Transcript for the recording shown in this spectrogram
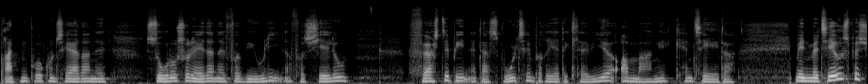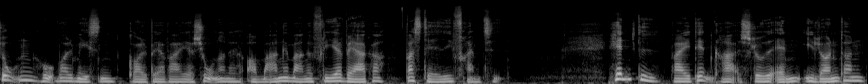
Brandenburg-koncerterne, solosonaterne for violin og for cello, første bind af deres voltempererede klavier og mange kantater. Men Matteus Passionen, h Messen, Goldberg-variationerne og mange, mange flere værker var stadig i fremtid. Hentel var i den grad slået an i London,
